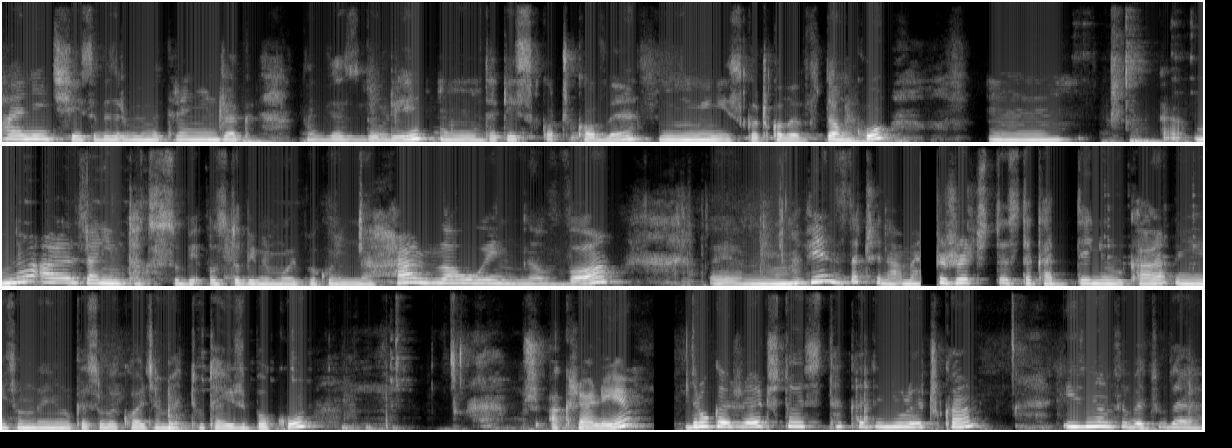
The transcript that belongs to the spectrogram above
Kochani, dzisiaj sobie zrobimy treninżek na gwiazduli, mm, taki skoczkowy, mini skoczkowy w domku. Mm, No, ale zanim to sobie ozdobimy mój pokój na Halloween nowo. Ym, więc zaczynamy. Pierwsza rzecz to jest taka dyniulka i tą dyniulkę sobie kładziemy tutaj z boku przy akreli. Druga rzecz to jest taka dyniuleczka i z nią sobie tutaj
